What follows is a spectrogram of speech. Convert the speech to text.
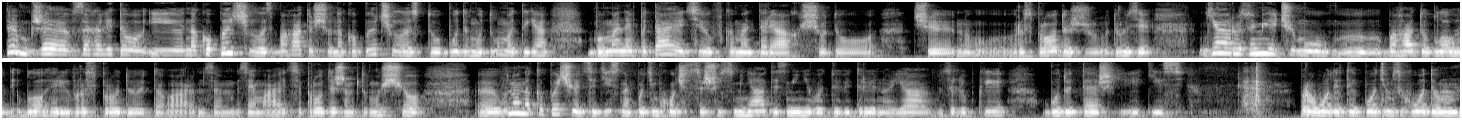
Там вже взагалі-то і накопичилось, багато що накопичилось, то будемо думати. Я, бо мене питають в коментарях щодо чи, ну, розпродажу. Друзі, я розумію, чому е, багато блогерів розпродою товаром займаються продажем, тому що воно накопичується дійсно, потім хочеться щось міняти, змінювати вітрину. Я залюбки буду теж якісь проводити потім згодом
